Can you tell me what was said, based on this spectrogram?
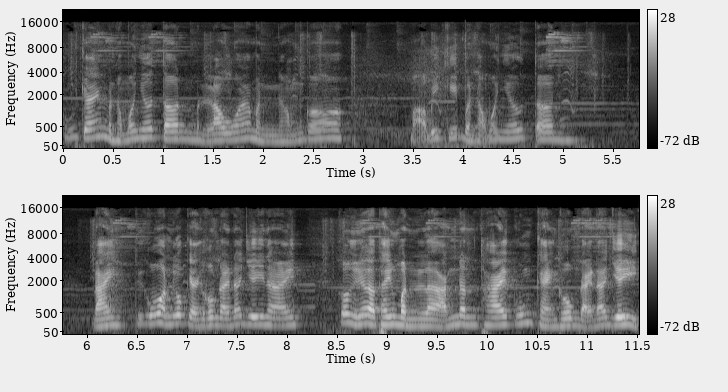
Cuốn choáng mình không có nhớ tên. Mình lâu quá mình không có mở bí kíp mình không có nhớ tên. Đây cái cuốn anh có càng khôn đại ná di này. Có nghĩa là thay mình là anh nên thay cuốn càng khôn đại ná di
